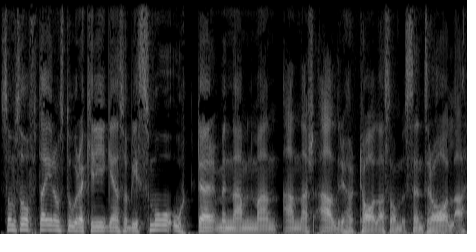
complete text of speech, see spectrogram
Som så ofta i de stora krigen så blir små orter med namn man annars aldrig hört talas om centrala.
